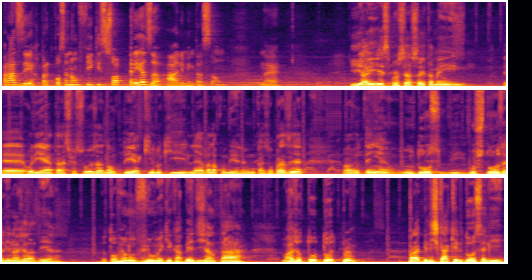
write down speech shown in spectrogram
prazer para que você não fique só presa à alimentação, né? E aí esse processo aí também é, orienta as pessoas a não ter aquilo que leva ela a comer, né? No caso é o prazer. Ó, eu tenho um doce gostoso ali na geladeira. Eu tô vendo um filme aqui, acabei de jantar, mas eu tô doido pra, pra beliscar aquele doce ali.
